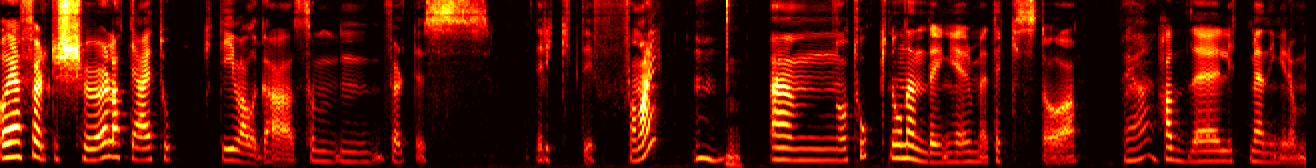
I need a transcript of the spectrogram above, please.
og jeg følte sjøl at jeg tok de valga som føltes riktig for meg. Um, og tok noen endringer med tekst og Ja. hadde litt meninger om,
